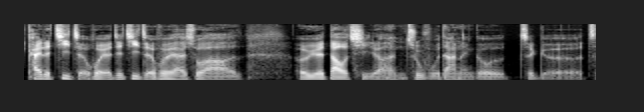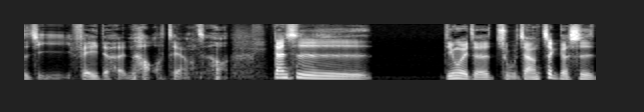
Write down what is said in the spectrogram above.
开了记者会，而且记者会还说啊，合约到期了，很祝福他能够这个自己飞得很好这样子哈。但是丁伟哲主张这个是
